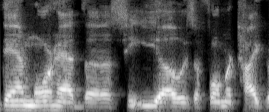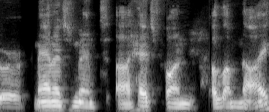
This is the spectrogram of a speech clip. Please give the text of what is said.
Dan Morehead, the CEO, is a former Tiger Management uh, hedge fund alumni.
